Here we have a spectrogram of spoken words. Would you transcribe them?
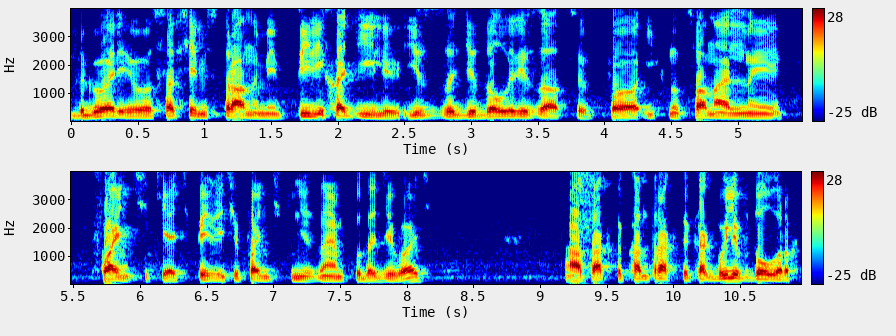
Договорили со всеми странами, переходили из-за дедоларизации в их национальные фантики, а теперь эти фантики не знаем, куда девать. А так-то контракты как были в долларах,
